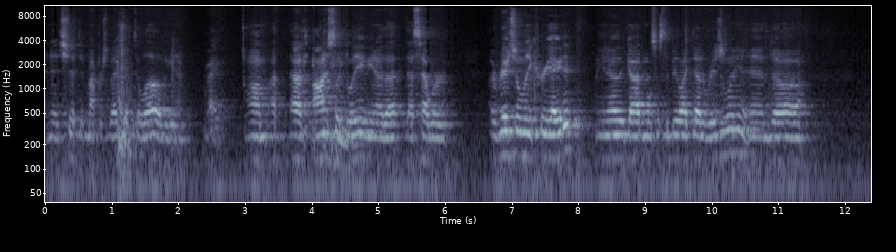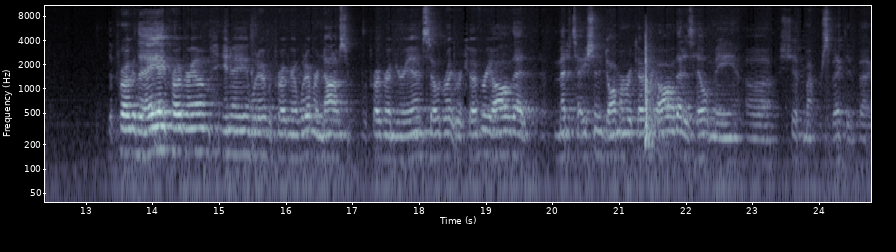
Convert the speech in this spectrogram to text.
and it shifted my perspective to love again. Right. Um, I, I honestly believe, you know, that that's how we're originally created. You know, that God wants us to be like that originally, and uh, the program, the AA program, NA, whatever program, whatever anonymous program you're in, Celebrate Recovery, all that meditation, Dharma recovery, all that has helped me uh, shift my perspective back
